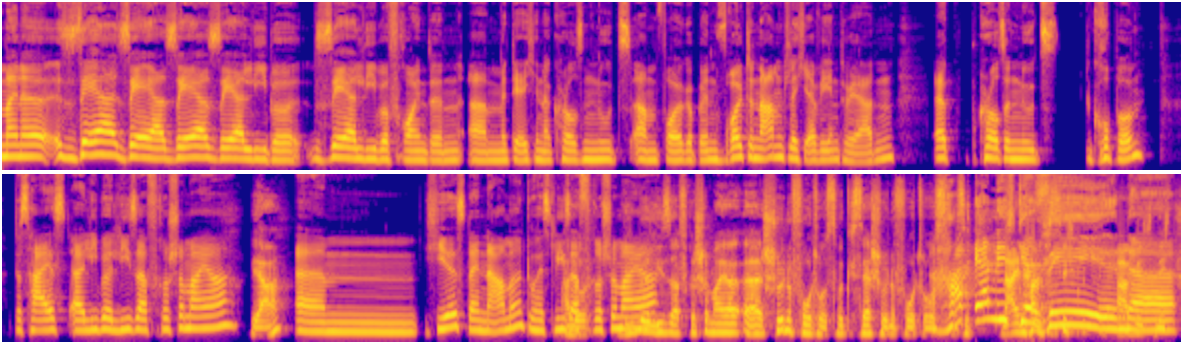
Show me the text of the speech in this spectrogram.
meine sehr, sehr, sehr, sehr liebe, sehr liebe Freundin, ähm, mit der ich in der Curls and Nudes ähm, Folge bin, wollte namentlich erwähnt werden. Äh, Curls and Nudes Gruppe. Das heißt, äh, liebe Lisa Frischemeier, Ja. ähm, hier ist dein Name. Du heißt Lisa Hallo, Frischemeier. Liebe Lisa Frischemeier, äh, schöne Fotos, wirklich sehr schöne Fotos. Hat er nicht Nein, hab ich gesehen? Hab ich nicht.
